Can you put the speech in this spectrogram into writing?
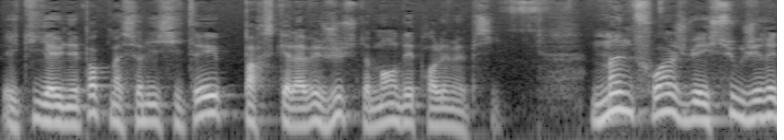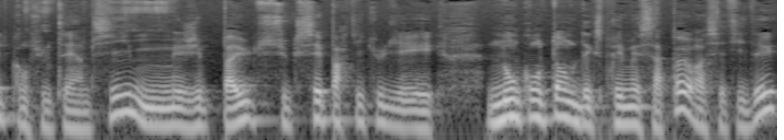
et qui à une époque m'a sollicité parce qu'elle avait justement des problèmes psy. Maintes fois, je lui ai suggéré de consulter un psy, mais j'ai pas eu de succès particulier. Et non contente d'exprimer sa peur à cette idée,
